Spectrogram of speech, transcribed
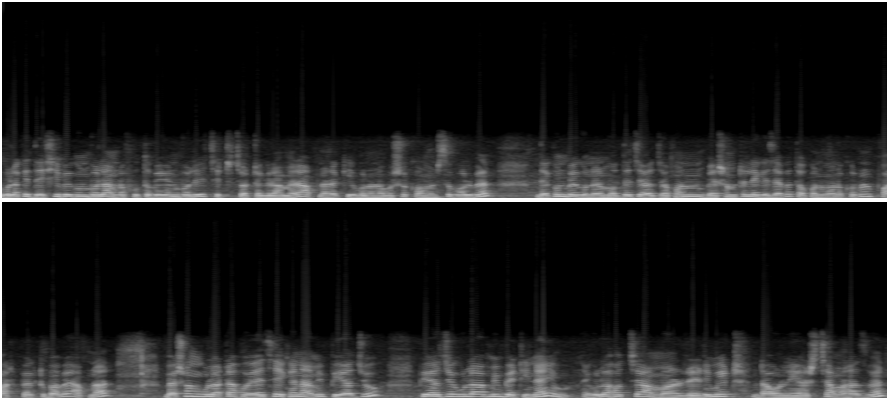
এগুলোকে দেশি বেগুন বলে আমরা ফুতো বেগুন বলি চিট- চট্টগ্রামের। আপনারা কি বলেন অবশ্যই কমেন্টসে বলবেন। দেখুন, বেগুনের মধ্যে যখন বেসনটা লেগে যাবে, তখন মনে করবেন পারফেক্টভাবে আপনার বেসন গুলাটা হয়েছে। এখানে আমি পেঁয়াজু, পেঁয়াজুগুলো আমি বেটি নাই। এগুলো হচ্ছে আমার রেডিমেড ডাউল নিয়ে আসছে আমার হাজব্যান্ড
